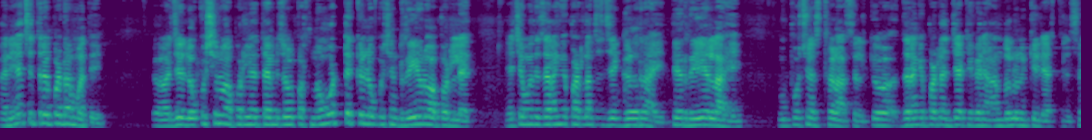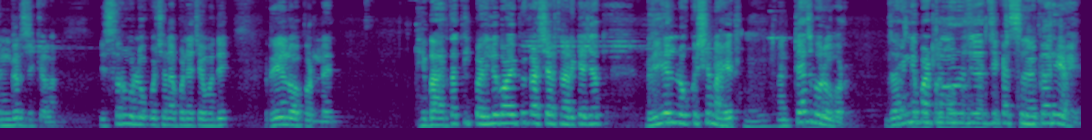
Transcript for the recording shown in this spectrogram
आणि या चित्रपटामध्ये जे लोकेशन वापरले आहेत त्यामध्ये जवळपास नव्वद टक्के लोकेशन रिअल वापरले आहेत. याच्यामध्ये जरांगे पाटलांचं जे घर आहे ते रिअल आहे. उपोषण स्थळ असेल किंवा जरांगे पाटलांनी ज्या ठिकाणी आंदोलन केले असतील संघर्ष केला हे सर्व लोकेशन आपण याच्यामध्ये रिअल वापरले आहेत ही भारतातील पहिले बायोपिक अशी असणार की याच्यात रिअल लोकेशन आहेत. आणि त्याचबरोबर जरांगे पाटलांवर जे जे काही सहकारी आहेत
